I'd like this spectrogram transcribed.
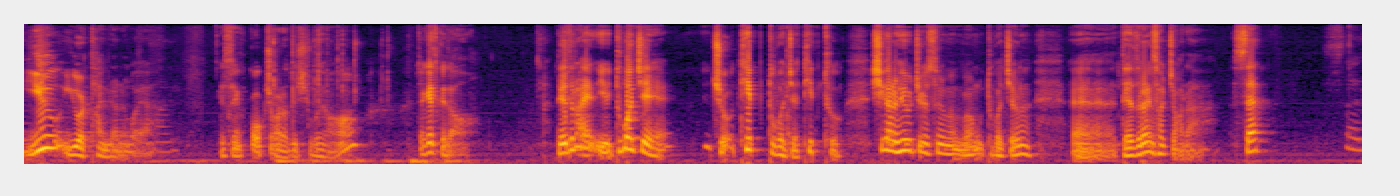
you your time이라는 거야. 그래서 꼭좀 알아두시고요. 자, 계속해서. 데드라인, 이두 번째, 팁 두 번째, 팁 2. 시간을 효율적으로 쓰면 두 번째는, 에, 데드라인 설정하라. set Set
